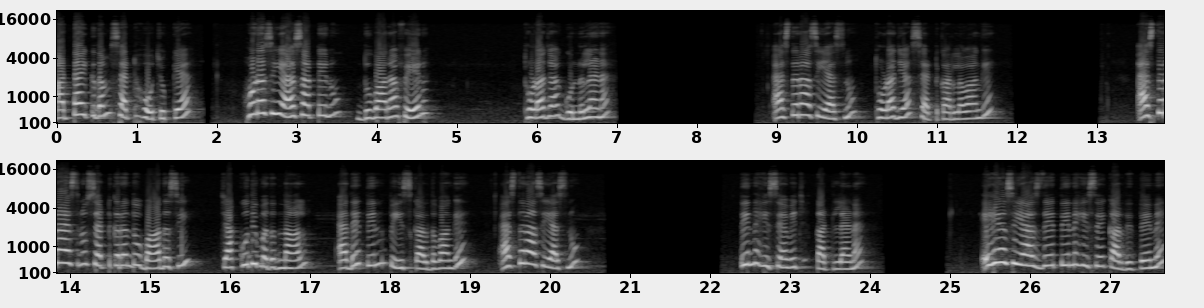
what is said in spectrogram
ਆਟਾ ਇੱਕਦਮ ਸੈੱਟ ਹੋ ਚੁੱਕਿਆ ਹੈ। ਹੁਣ ਅਸੀਂ ਇਸ ਆਟੇ ਨੂੰ ਦੁਬਾਰਾ ਫੇਰ ਥੋੜਾ ਜਿਹਾ ਗੁੰਨ ਲੈਣਾ ਇਸ ਤਰ੍ਹਾਂ ਅਸੀਂ ਇਸ ਨੂੰ ਥੋੜਾ ਜਿਹਾ ਸੈੱਟ ਕਰ ਲਵਾਂਗੇ। ਇਸ ਤਰ੍ਹਾਂ ਇਸ ਨੂੰ ਸੈੱਟ ਕਰਨ ਤੋਂ ਬਾਅਦ ਅਸੀਂ ਚਾਕੂ ਦੀ ਮਦਦ ਨਾਲ ਇਹਦੇ ਤਿੰਨ ਪੀਸ ਕਰ ਦਵਾਂਗੇ। ਇਸ ਤਰ੍ਹਾਂ ਅਸੀਂ ਇਸ ਨੂੰ ਤਿੰਨ ਹਿੱਸਿਆਂ ਵਿੱਚ ਕੱਟ ਲੈਣਾ ਇਹ ਅਸੀਂ ਇਸ ਦੇ ਤਿੰਨ ਹਿੱਸੇ ਕਰ ਦਿੱਤੇ ਨੇ।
